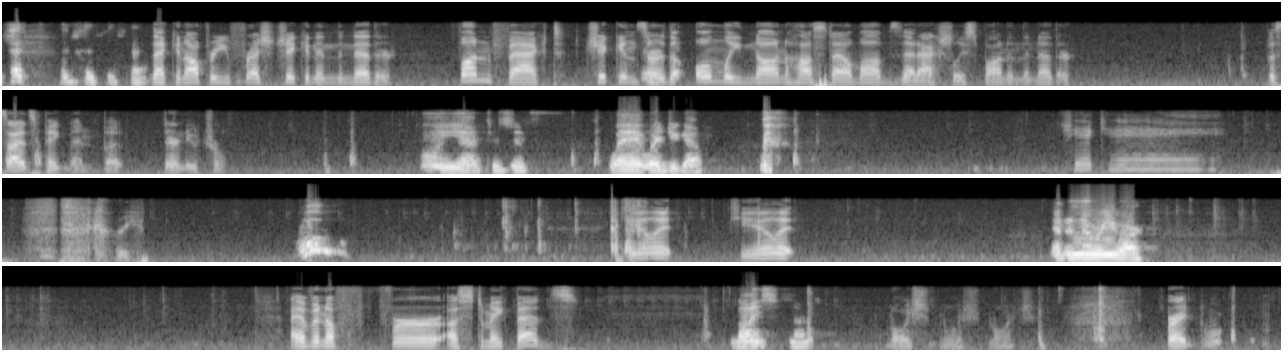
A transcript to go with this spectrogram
that can offer you fresh chicken in the nether. Fun fact, chickens are the only non-hostile mobs that actually spawn in the nether. Besides pigmen, but they're neutral. Oh yeah, because if... Wait, where'd you go? Chicken! Creep. Oh! Kill it! Kill it! I don't know where you are. I have enough for us to make beds. Nice, nice. Nice, nice, nice. Alright,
